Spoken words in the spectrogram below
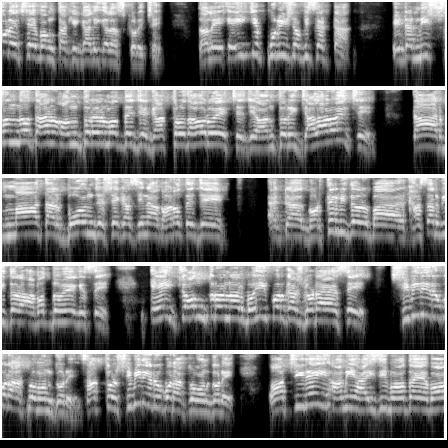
করেছে এবং তাকে গালিগালাজ করেছে। তাহলে এই যে পুলিশ অফিসারটা, এটা নিঃসন্দেহ তার অন্তরের মধ্যে যে গাত্রদাহ রয়েছে, যে আন্তরিক জ্বালা রয়েছে তার মা, তার বোন যে শেখ হাসিনা ভারতে যে একটা গর্তের ভিতর বা খাসার ভিতর আবদ্ধ হয়ে গেছে, এই যন্ত্রণার বহিঃপ্রকাশ ঘটায় আছে শিবিরের উপর আক্রমণ করে, ছাত্র শিবিরের উপর আক্রমণ করে। অচিরেই আমি আইজি মহোদয় এবং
